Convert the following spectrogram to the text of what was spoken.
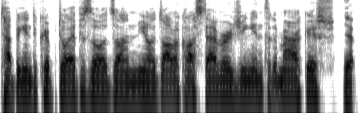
tapping into crypto episodes on you know dollar cost averaging into the market. Yep.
